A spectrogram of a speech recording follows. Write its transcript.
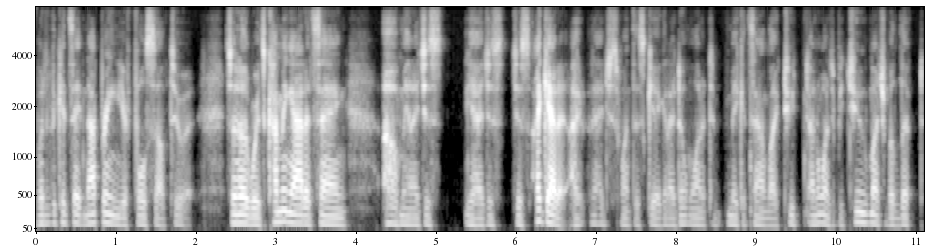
what did the kid say? Not bringing your full self to it. So in other words, coming at it saying, "Oh man, I just yeah, just just I get it. I I just want this gig and I don't want it to make it sound like too I don't want it to be too much of a lift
